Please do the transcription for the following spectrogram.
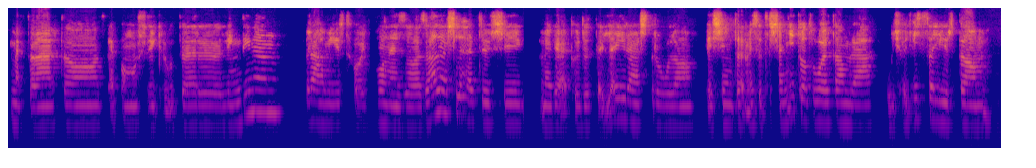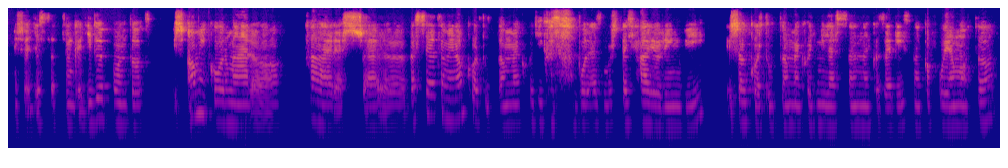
megtalálta az EPAM-os recruiter LinkedIn-en, rám írt, hogy van ez az állás lehetőség, meg elküldött egy leírást róla, és én természetesen nyitott voltam rá, úgyhogy visszaírtam, és egyeztettünk egy időpontot, és amikor már a HRS-sel beszéltem, én akkor tudtam meg, hogy igazából ez most egy hiring week, és akkor tudtam meg, hogy mi lesz ennek az egésznek a folyamata.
